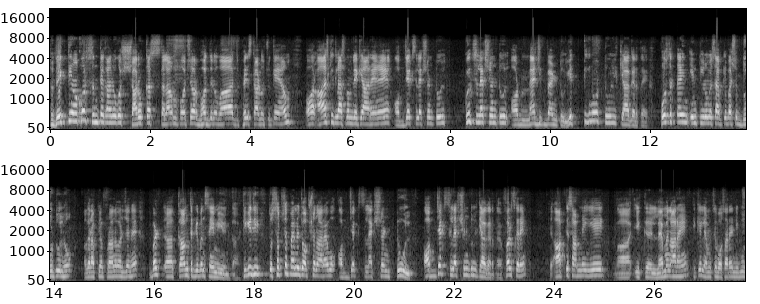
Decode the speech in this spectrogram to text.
तो देखती आँखों सुनते कानों को शाहरुख का सलाम पहुँचे और बहुत दिनों बाद फिर स्टार्ट हो चुके हैं हम। और आज की क्लास में हम लेके आ रहे हैं object selection tool quick selection tool और मैजिक बैंड टूल ये तीनों टूल क्या करते हैं? हो सकता है इन, इन तीनों में से आपके पास सिर्फ़ दो टूल हो अगर आपके पास पुराना वर्जन है बट आ, काम तकरीबन सेम ही है इनका। ठीक है जी? तो सबसे पहले जो ऑप्शन आ रहा है वो object selection tool object selection tool क्या करता है? फ़र्ज़ करें। आपके सामने ये एक लेमन आ रहे हैं, ठीक है? लेमन से बहुत सारे नींबू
